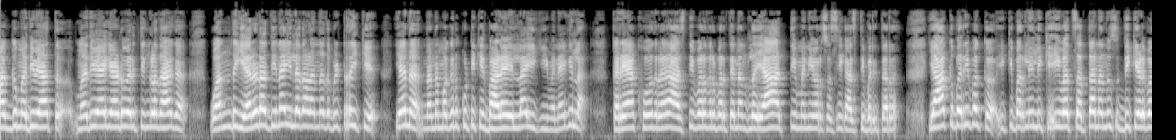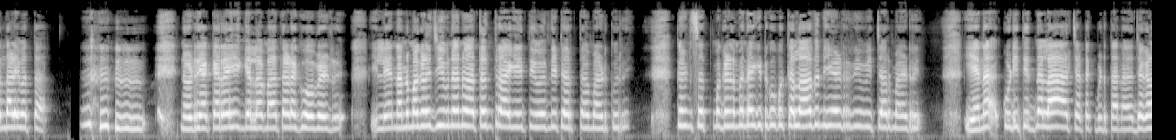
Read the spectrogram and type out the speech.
ಮಗ್ಗ ಮದುವೆ ಆತು ಆಗಿ ಎರಡೂವರೆ ತಿಂಗಳದಾಗ ಒಂದು ಎರಡು ದಿನ ಇಲ್ಲದಾಳ ಅನ್ನೋದು ಬಿಟ್ರೆ ಈಕೆ. ಏನು, ನನ್ನ ಮಗನ ಕುಟ್ಟಿಕ್ಕೆ ಬಾಳೆ ಇಲ್ಲ ಈಗ ಈ ಮನೆಯಾಗಿಲ್ಲ. ಕರೆಯಾಕೆ ಹೋದ್ರೆ ಆಸ್ತಿ ಬರೆದ್ರೆ ಬರ್ತೇನಂದ್ಲ ಯಾ ಅತ್ತಿ ಮನೆಯವ್ರ ಸಸಿಗೆ ಆಸ್ತಿ ಬರೀತಾರ? ಯಾಕೆ ಬರಿಬೇಕು? ಈಕಿ ಬರ್ಲಿಲ್ಲಿಕ್ಕೆ ಇವತ್ತು ಸತ್ತ ನನ್ನ ಸುದ್ದಿ ಕೇಳಿ ಬಂದಾಳೆ ಇವತ್ತ. ನೋಡ್ರಿ ಅಕ್ಕಾರ, ಹಿಂಗೆಲ್ಲ ಮಾತಾಡಕ್ ಹೋಗ್ಬೇಡ್ರಿ. ಇಲ್ಲೇ ನನ್ನ ಮಗಳ ಜೀವನನೂ ಅತಂತ್ರ ಆಗೈತಿ ಒಂದಿಟ್ಟು ಅರ್ಥ ಮಾಡ್ಕೊರಿ. ಗಂಡ ಸತ್ ಮಗಳ ಮನೆಯಾಗ ಇಟ್ಕೋಬೇಕಲ್ಲ, ಅದನ್ನ ಹೇಳ್ರಿ ನೀವು ವಿಚಾರ ಮಾಡ್ರಿ. ಏನ ಕುಡಿತಿದ್ನಲ್ಲ, ಚಟಕ್ ಬಿಡ್ತಾನ, ಜಗಳ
